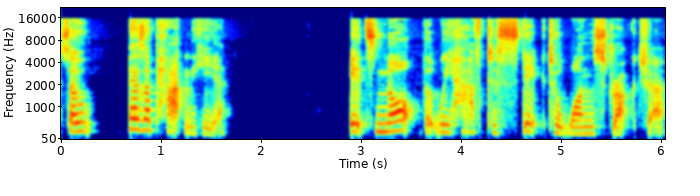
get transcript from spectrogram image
So there's a pattern here. It's not that we have to stick to one structure.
